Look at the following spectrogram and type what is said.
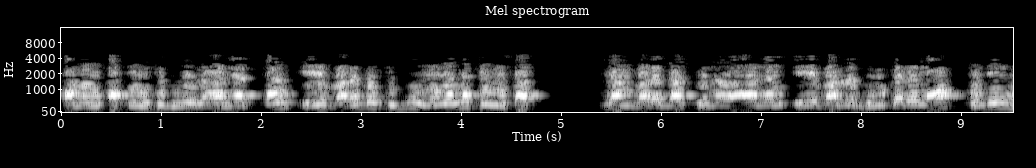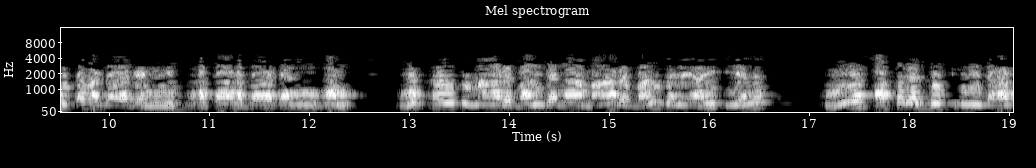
Taman අතින් සිදු වෙලා නැත්නම් ඒ වරද සිදු නොවන පිණිසත් යම් වරදක් වෙනවා නම් ඒ වරද දුරු කරලා හොඳින් හිත හදා ගැනීම හදා හදා ගැනීම මුක්ඛං මාර බන්ධනා මාර බන්ධනයයි කියන මේ සතර දුක් නිදහස්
